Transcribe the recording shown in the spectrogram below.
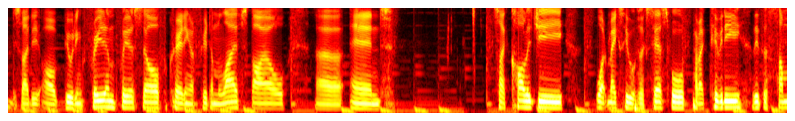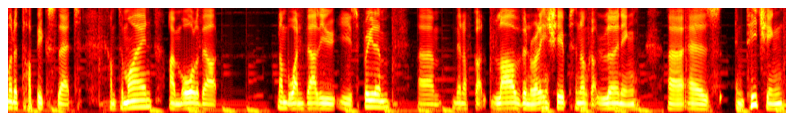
this idea of building freedom for yourself, creating a freedom lifestyle, uh, and psychology, what makes people successful, productivity. These are some of the topics that come to mind. I'm all about number one value is freedom. Um, then I've got love and relationships, and I've got learning uh, as and teaching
